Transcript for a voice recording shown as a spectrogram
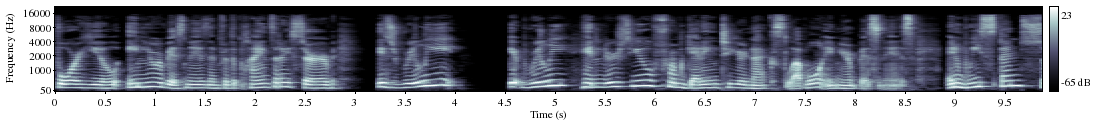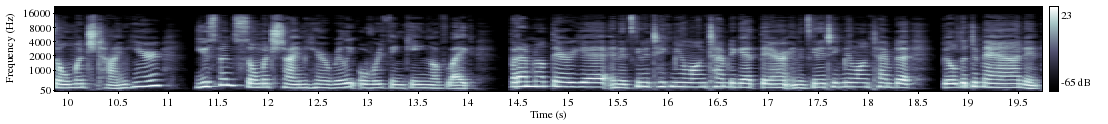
for you in your business and for the clients that I serve is really, it really hinders you from getting to your next level in your business. And we spend so much time here. You spend so much time here really overthinking of like, but I'm not there yet. And it's going to take me a long time to get there. And it's going to take me a long time to build a demand and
